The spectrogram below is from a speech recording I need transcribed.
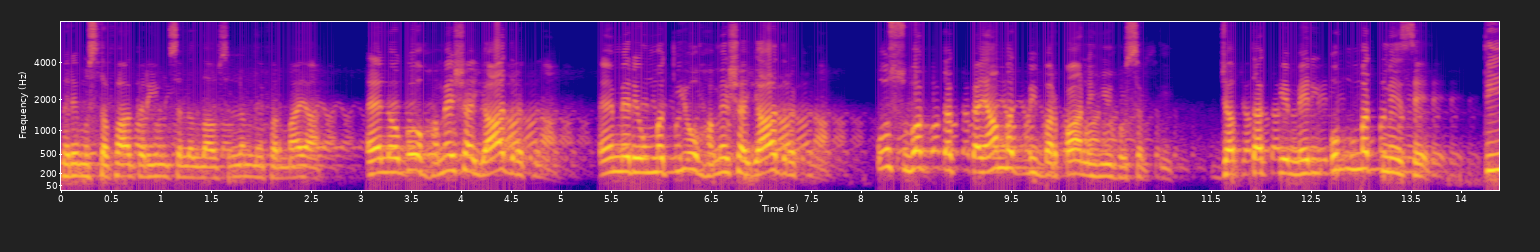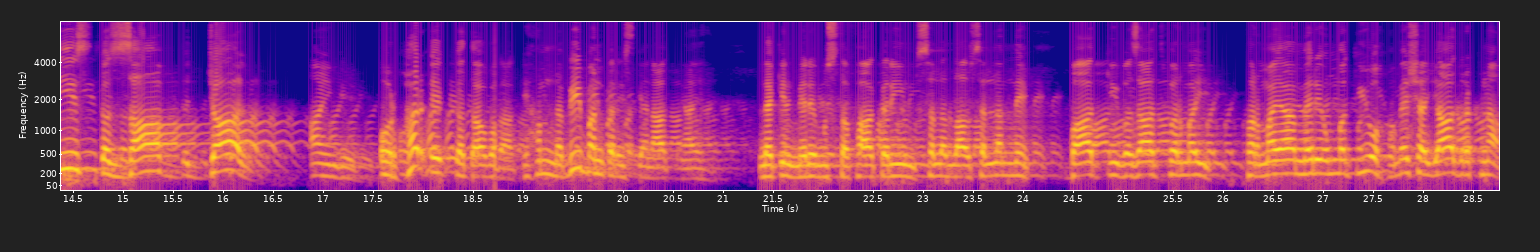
میرے مصطفیٰ کریم صلی اللہ علیہ وسلم نے فرمایا، اے لوگو، ہمیشہ یاد رکھنا۔ اے میرے امتیوں ہمیشہ یاد رکھنا۔ اس وقت تک قیامت بھی برپا نہیں ہو سکتی۔ جب تک کہ میری امت میں سے تیس قذاب دجال آئیں گے اور ہر ایک کا دعویٰ کہ ہم نبی بن کر اس کائنات میں آئے ہیں۔ لیکن میرے مصطفیٰ کریم صلی اللہ علیہ وسلم نے بات کی وضاحت فرمائی، فرمایا، میرے امتیوں، ہمیشہ یاد رکھنا،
